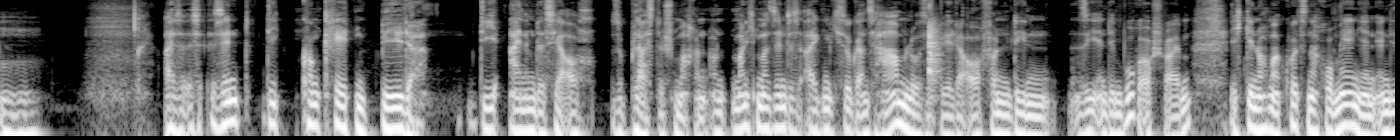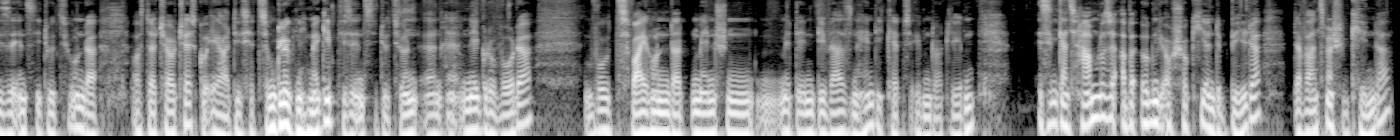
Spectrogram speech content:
Mhm. Also es sind die konkreten Bilder, die einem das ja auch so plastisch machen. Und manchmal sind es eigentlich so ganz harmlose Bilder auch, von denen Sie in dem Buch auch schreiben. Ich gehe noch mal kurz nach Rumänien, in diese Institution da aus der Ceausescu-Ära, die es jetzt zum Glück nicht mehr gibt, diese Institution äh, äh Negrovoda, wo 200 Menschen mit den diversen Handicaps eben dort leben. Es sind ganz harmlose, aber irgendwie auch schockierende Bilder. Da waren zum Beispiel Kinder,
